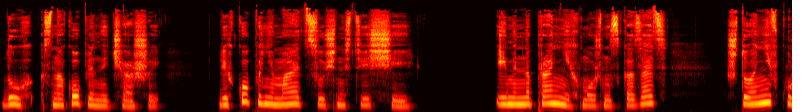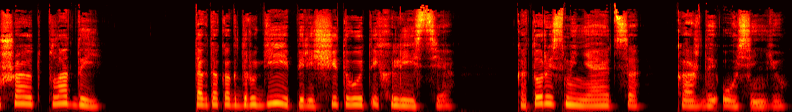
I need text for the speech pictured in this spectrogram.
Дух с накопленной чашей легко понимает сущность вещей. Именно про них можно сказать, что они вкушают плоды, тогда как другие пересчитывают их листья, которые сменяются каждой осенью.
